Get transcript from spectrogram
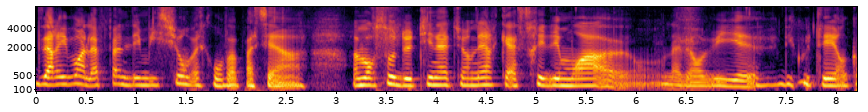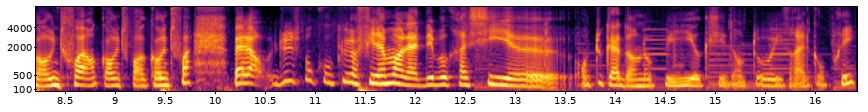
nous arrivons à la fin de l'émission parce qu'on va passer un un morceau de Tina Turner qu'Astrid et moi, euh, on avait envie euh, d'écouter encore une fois, encore une fois, encore une fois. Ben alors, juste pour conclure, finalement, la démocratie, euh, en tout cas dans nos pays occidentaux, Israël compris,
